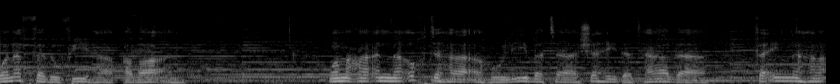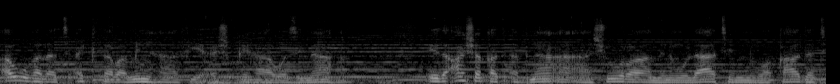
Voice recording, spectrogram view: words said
ونفذوا فيها قضاء. ومع أن أختها أهوليبة شهدت هذا فإنها أوغلت أكثر منها في عشقها وزناها. إذ عشقت أبناء آشور من ولاة وقادة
